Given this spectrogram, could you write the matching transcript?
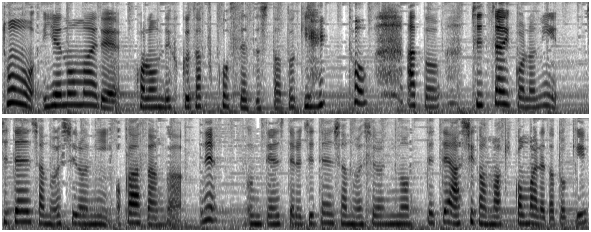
と家の前で転んで複雑骨折した時とあとちっちゃい頃に自転車の後ろにお母さんがね運転してる自転車の後ろに乗ってて足が巻き込まれた時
